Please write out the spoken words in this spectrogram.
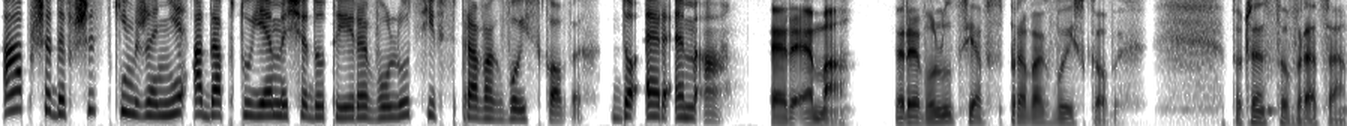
a przede wszystkim, że nie adaptujemy się do tej rewolucji w sprawach wojskowych, do RMA. RMA. Rewolucja w sprawach wojskowych. To często wraca.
